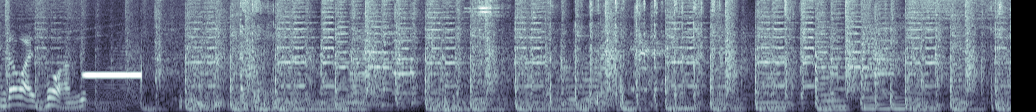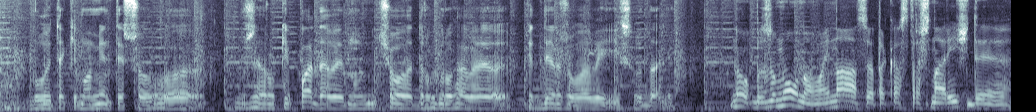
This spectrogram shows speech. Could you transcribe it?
Давай, з Богом. Були такі моменти, що е, вже руки падали, ну нічого, друг друга е, піддержували і йшли далі. Ну, безумовно, війна це така страшна річ, де е,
